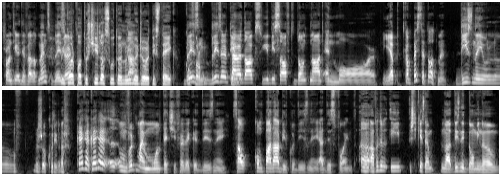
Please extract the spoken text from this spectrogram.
Frontier Developments, E Blizzard, doar 45%, nu e Da. majority stake. Blizz- Conform. Blizzard, team. Paradox, Ubisoft, Don't Nod and more. Yep. Cam peste tot, man. Disney-ul uh, jocurilor. Cred că, cred că uh, învârt mai multe cifre decât Disney. Sau comparabil cu Disney at this point. Uh, având, e, știi chestia, la Disney domină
